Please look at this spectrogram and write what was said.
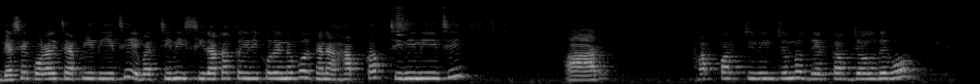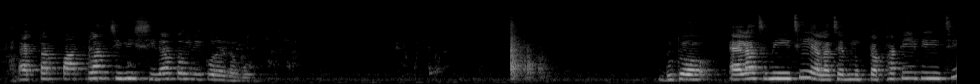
গ্যাসে কড়াই চাপিয়ে দিয়েছি, এবার চিনির শিরাটা তৈরি করে নেব। এখানে হাফ কাপ চিনি নিয়েছি। আর হাফ কাপ চিনির জন্য দেড় কাপ জল দেব। একটা পাতলা চিনির শিরা তৈরি করে নেব। দুটো এলাচ নিয়েছি, এলাচের মুখটা ফাটিয়ে দিয়েছি।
